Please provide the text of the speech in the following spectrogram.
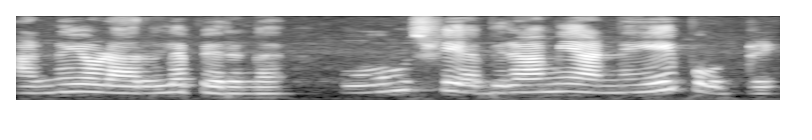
அன்னையோட அருளை பெறுங்க. ஓம் ஸ்ரீ அபிராமி அன்னையே போற்றி.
